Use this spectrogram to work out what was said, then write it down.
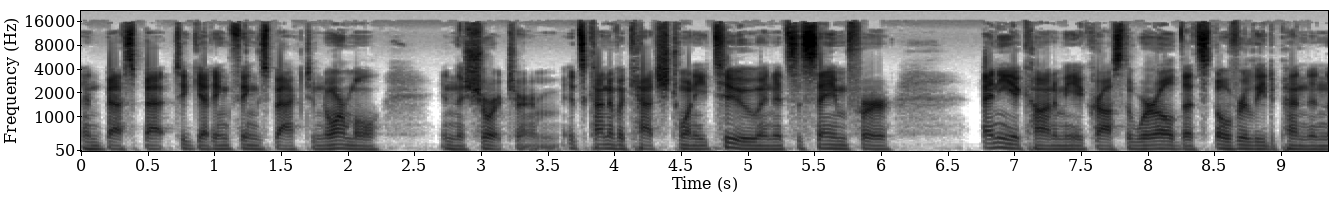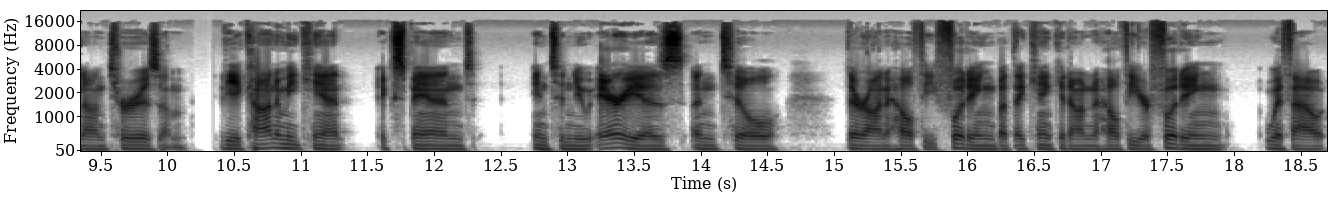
and best bet to getting things back to normal in the short term. It's kind of a catch 22 and it's the same for any economy across the world that's overly dependent on tourism. The economy can't expand into new areas until they're on a healthy footing, but they can't get on a healthier footing without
